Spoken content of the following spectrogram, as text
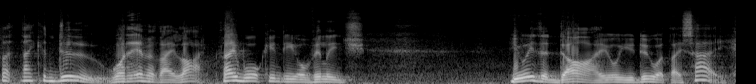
They can do whatever they like. They walk into your village, you either die or you do what they say.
